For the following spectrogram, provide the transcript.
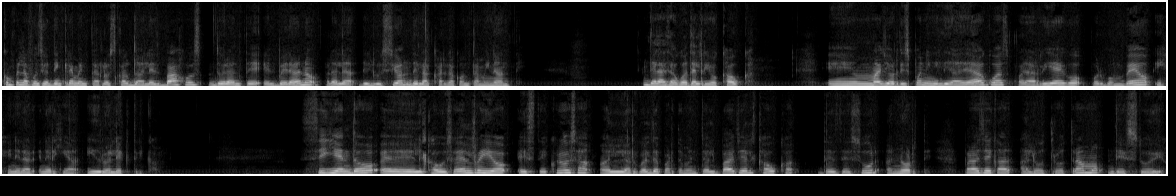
cumple la función de incrementar los caudales bajos durante el verano para la dilución de la carga contaminante de las aguas del río Cauca. Eh, mayor disponibilidad de aguas para riego por bombeo y generar energía hidroeléctrica. Siguiendo el cauce del río, este cruza a lo largo del departamento del Valle del Cauca desde sur a norte para llegar al otro tramo de estudio.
